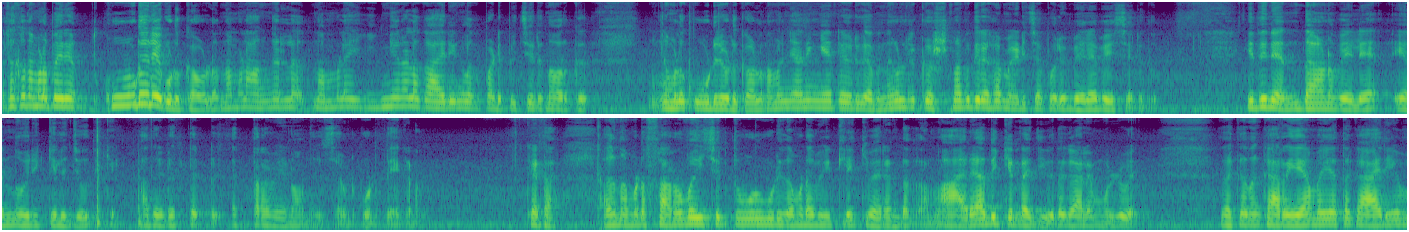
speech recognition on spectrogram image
അതൊക്കെ നമ്മളെ പേര് കൂടുതലേ കൊടുക്കാവുള്ളൂ. നമ്മൾ അങ്ങനെയുള്ള നമ്മളെ ഇങ്ങനെയുള്ള കാര്യങ്ങളൊക്കെ പഠിപ്പിച്ചിരുന്നവർക്ക് നമ്മൾ കൂടുതൽ കൊടുക്കാവുള്ളൂ. നമ്മൾ ഞാൻ ഇങ്ങനത്തെ ഒരു കാര്യം നിങ്ങളൊരു കൃഷ്ണവിഗ്രഹം മേടിച്ചാൽ പോലും വില പേശരുത്. ഇതിനെന്താണ് വില എന്നൊരിക്കലും ചോദിക്കൽ. അതെടുത്തിട്ട് എത്ര വേണമെന്ന് ചോദിച്ചാൽ അവിടെ കൊടുത്തേക്കണം. കേട്ടോ? അത് നമ്മുടെ സർവൈശ്വര്യത്തോടു കൂടി നമ്മുടെ വീട്ടിലേക്ക് വരേണ്ടത്. നമ്മൾ ആരാധിക്കേണ്ട ജീവിതകാലം മുഴുവൻ. അതൊക്കെ നിങ്ങൾക്ക് അറിയാൻ വയ്യാത്ത കാര്യം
